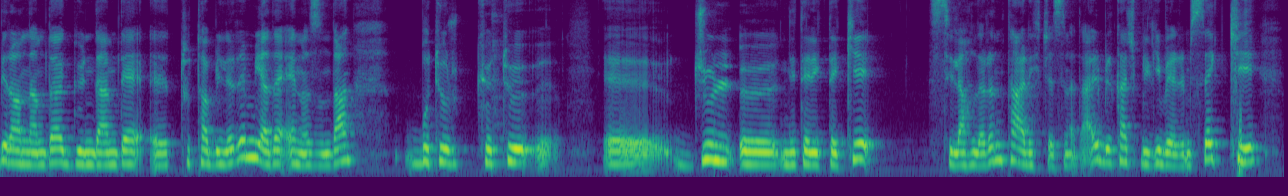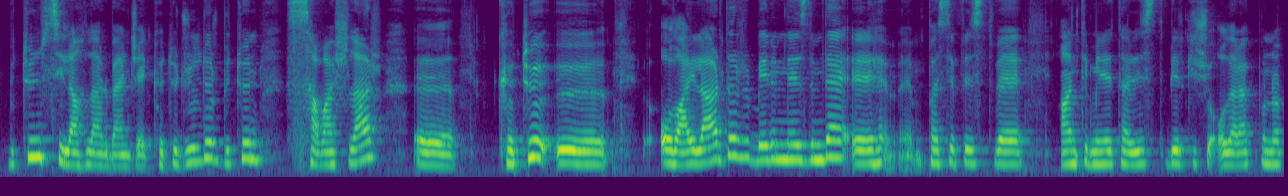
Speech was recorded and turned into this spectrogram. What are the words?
bir anlamda gündemde e, tutabilirim ya da en azından bu tür kötü e, e cül e, nitelikteki silahların tarihçesine dair birkaç bilgi veririm size ki bütün silahlar bence kötücüldür. Bütün savaşlar e, kötü e, olaylardır. Benim nezdimde e, pasifist ve antimilitarist bir kişi olarak bunu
